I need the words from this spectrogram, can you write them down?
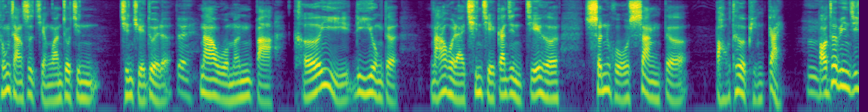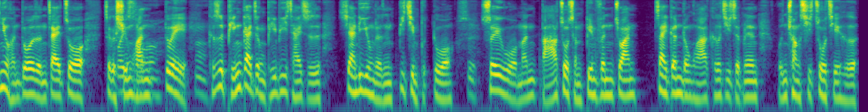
通常是捡完就进清绝对了。对，那我们把可以利用的。拿回来清洁干净，结合生活上的保特瓶盖。保特瓶已经有很多人在做这个循环，对。可是瓶盖这种 PP 材质，现在利用的人毕竟不多，是。所以我们把它做成缤纷砖，再跟龙华科技这边文创系做结合，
